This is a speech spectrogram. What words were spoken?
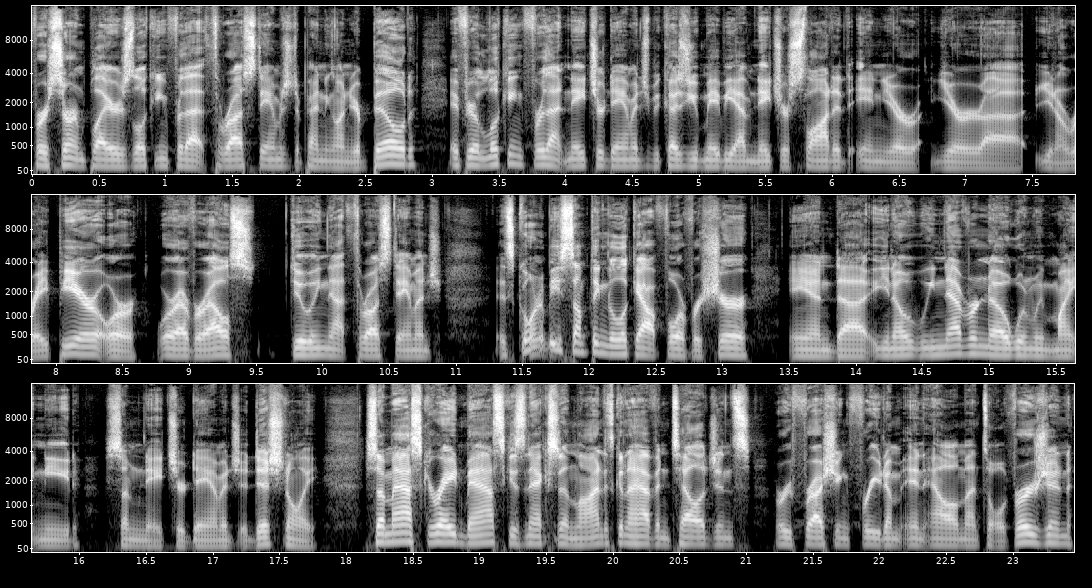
for certain players looking for that thrust damage depending on your build. If you're looking for that nature damage because you maybe have nature slotted in your your uh, you know rapier or wherever else doing that thrust damage, it's going to be something to look out for for sure. And, uh, you know, we never know when we might need some nature damage additionally. So, Masquerade Mask is next in line. It's going to have intelligence, refreshing freedom, and elemental aversion.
